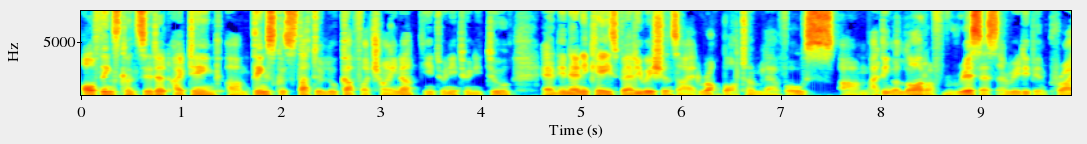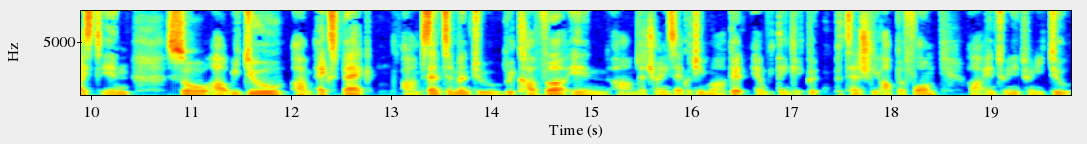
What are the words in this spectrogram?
all things considered, I think um, things could start to look up for China in 2022. And in any case, valuations are at rock bottom levels. Um, I think a lot of risk has already been priced in. So uh, we do um, expect um, sentiment to recover in um, the Chinese equity market, and we think it could potentially outperform uh, in 2022.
